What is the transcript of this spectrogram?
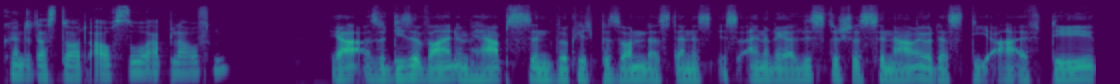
Könnte das dort auch so ablaufen? Ja, also diese Wahlen im Herbst sind wirklich besonders, denn es ist ein realistisches Szenario, dass die AfD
